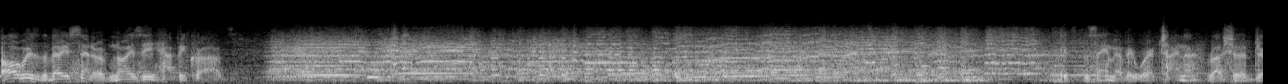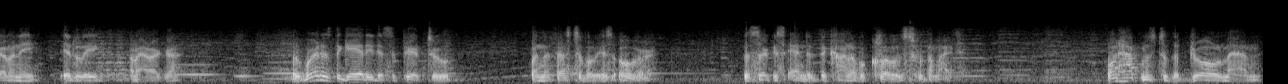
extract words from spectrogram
Always the very center of noisy, happy crowds. It's the same everywhere. China, Russia, Germany, Italy, America. But where does the gaiety disappear to when the festival is over? The circus ended, the carnival closed for the night. What happens to the droll man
